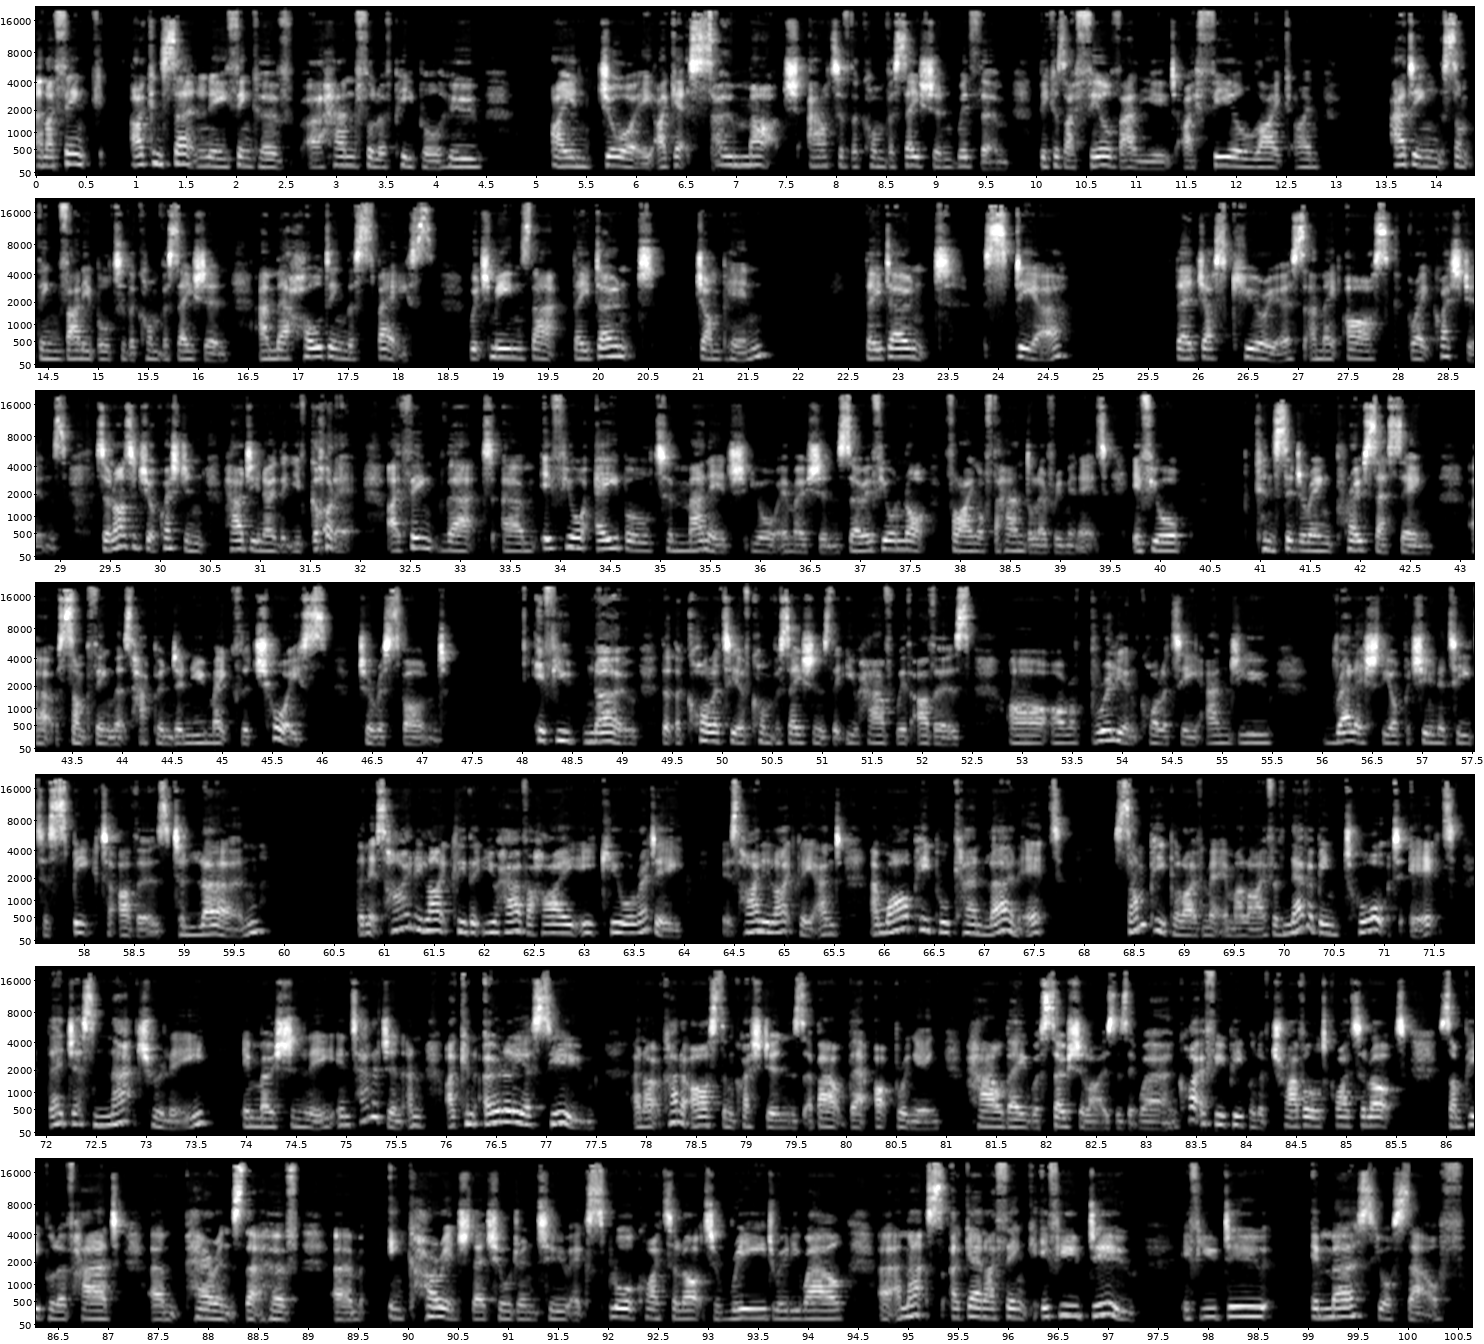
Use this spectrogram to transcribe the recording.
And I think I can certainly think of a handful of people who I enjoy, I get so much out of the conversation with them because I feel valued. I feel like I'm adding something valuable to the conversation and they're holding the space, which means that they don't jump in, they don't steer, they're just curious and they ask great questions. So, in answer to your question, how do you know that you've got it? I think that um, if you're able to manage your emotions, so if you're not flying off the handle every minute, if you're considering processing uh, something that's happened and you make the choice to respond, if you know that the quality of conversations that you have with others are, are of brilliant quality and you relish the opportunity to speak to others, to learn, then it's highly likely that you have a high EQ already. It's highly likely. And, and while people can learn it, some people I've met in my life have never been taught it. They're just naturally emotionally intelligent. And I can only assume and I kind of asked them questions about their upbringing, how they were socialized, as it were. And quite a few people have traveled quite a lot. Some people have had um, parents that have um, encouraged their children to explore quite a lot, to read really well. Uh, and that's, again, I think if you do, if you do immerse yourself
